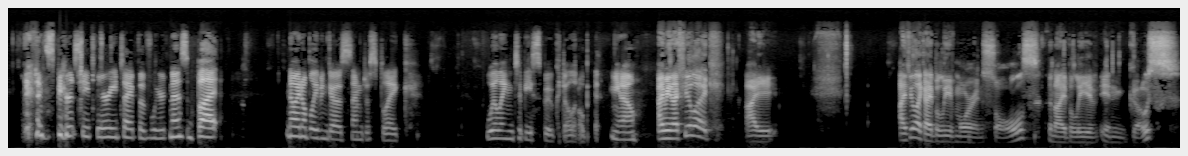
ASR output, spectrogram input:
conspiracy theory type of weirdness but no I don't believe in ghosts. I'm just like willing to be spooked a little bit you know? I mean, I feel like I I feel like I believe more in souls than I believe in ghosts,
